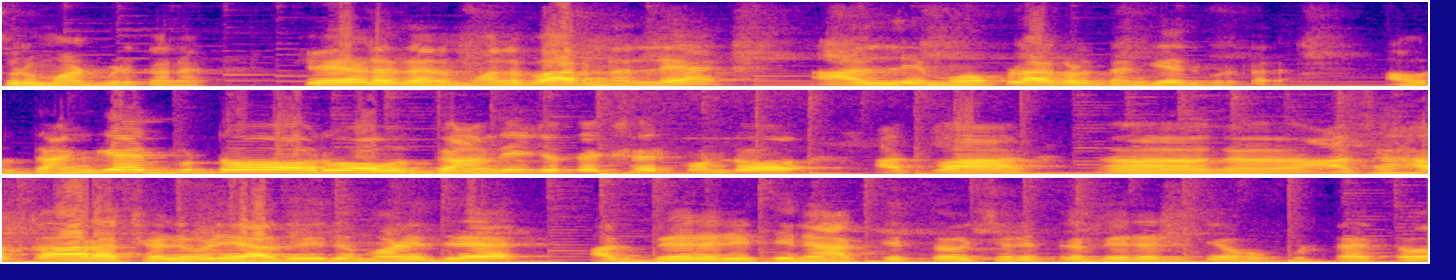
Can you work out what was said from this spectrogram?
ಶುರು ಮಾಡಿಬಿಡ್ತಾನೆ. ಕೇರಳದ ಮಲಬಾರ್ನಲ್ಲಿ ಅಲ್ಲಿ ಮೋಪ್ಳಗಳು ದಂಗೆ ಎದ್ಬಿಡ್ತಾರೆ. ಅವ್ರು ದಂಗೆ ಎದ್ಬಿಟ್ಟು ಅವರು ಅವ್ರು ಗಾಂಧಿ ಜೊತೆಗೆ ಸೇರಿಕೊಂಡು ಅಥವಾ ಅಸಹಕಾರ ಚಳುವಳಿ ಅದು ಇದು ಮಾಡಿದರೆ ಅದು ಬೇರೆ ರೀತಿನೇ ಆಗ್ತಿತ್ತು, ಚರಿತ್ರೆ ಬೇರೆ ರೀತಿ ಹೋಗ್ಬಿಡ್ತಾ ಇತ್ತು.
